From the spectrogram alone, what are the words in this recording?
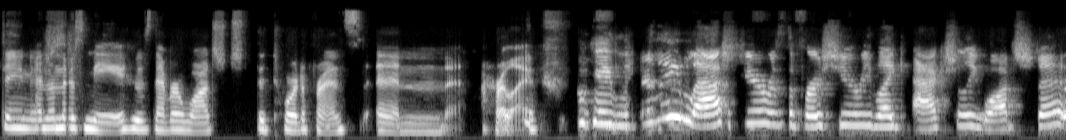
Danish. And then there's me, who's never watched the Tour de France in her life. Okay, literally last year was the first year we like actually watched it.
